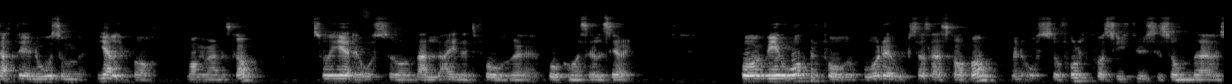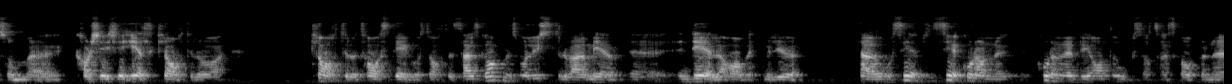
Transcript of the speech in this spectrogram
dette er noe som hjelper mange mennesker, så er det også velegnet for, eh, for kommersialisering. Og Vi er åpne for både oppstartsselskaper, men også folk fra sykehuset som, eh, som eh, kanskje ikke er helt klar til å klar til å ta steg og starte et selskap, men som har lyst til å være med en del av et miljø der og se, se hvordan, hvordan de andre oppstartsselskapene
